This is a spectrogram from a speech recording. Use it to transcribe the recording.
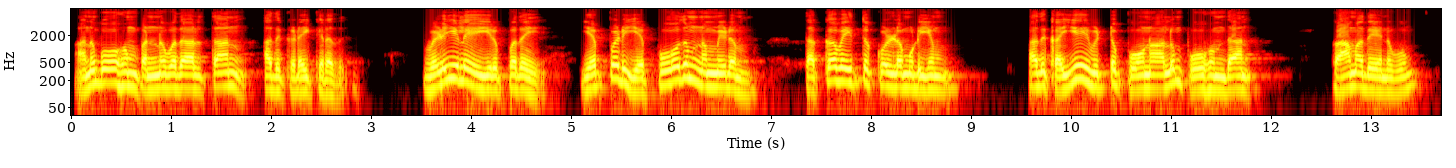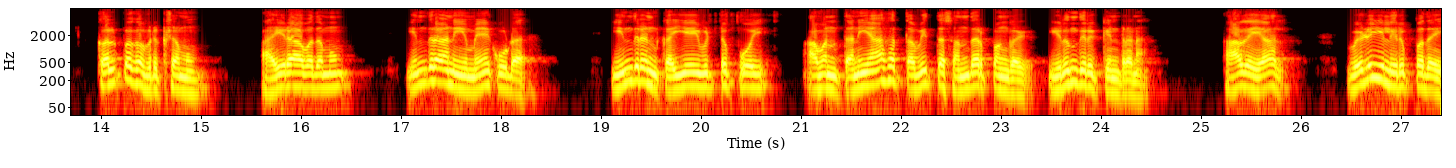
அனுபோகம் பண்ணுவதால் தான் அது கிடைக்கிறது. வெளியிலே இருப்பதை எப்படி எப்போதும் நம்மிடம் தக்க வைத்து கொள்ள முடியும்? அது கையை விட்டு போனாலும் போகும்தான். காமதேனுவும் கல்பக விருட்சமும் ஐராவதமும் இந்திராணியுமே கூட. இந்திரன் கையை விட்டு போய் அவன் தனியாக தவித்த சந்தர்ப்பங்கள் இருந்திருக்கின்றன. ஆகையால் வெளியில் இருப்பதை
